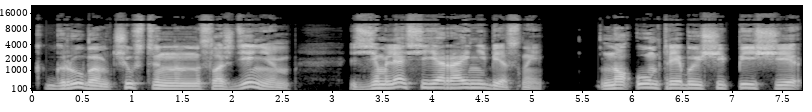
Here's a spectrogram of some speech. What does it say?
к грубым чувственным наслаждениям, земля сия рай небесный. Но ум, требующий пищи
